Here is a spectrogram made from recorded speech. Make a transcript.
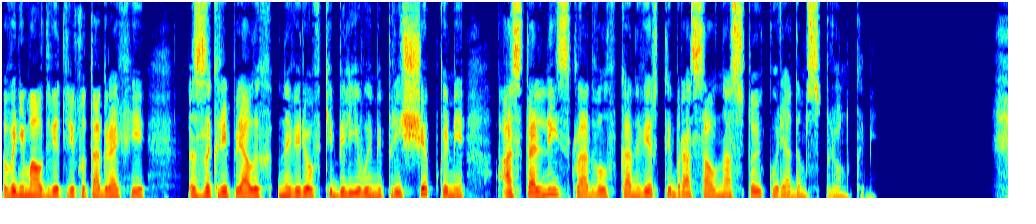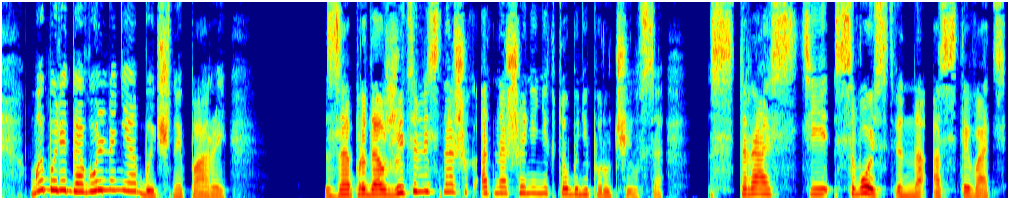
Вынимал две-три фотографии закреплял их на веревке бельевыми прищепками, остальные складывал в конверт и бросал на стойку рядом с пленками. Мы были довольно необычной парой. За продолжительность наших отношений никто бы не поручился. Страсти свойственно остывать,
